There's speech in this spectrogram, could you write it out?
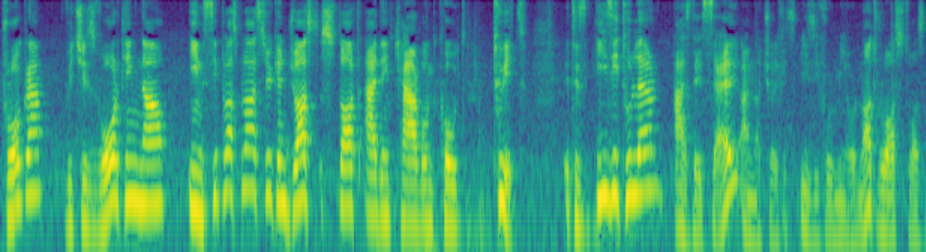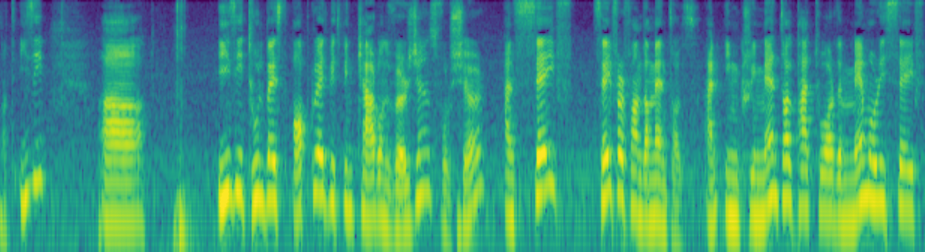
program which is working now in C++, you can just start adding carbon code to it. It is easy to learn, as they say. I'm not sure if it's easy for me or not. Rust was not easy. Uh, easy tool-based upgrade between carbon versions for sure, and safe, safer fundamentals, an incremental path toward a memory-safe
